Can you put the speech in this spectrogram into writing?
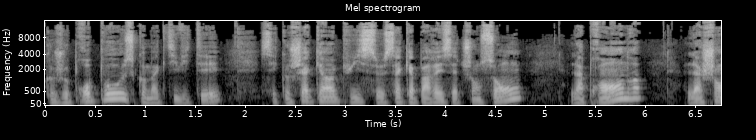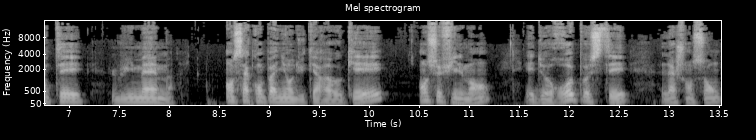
que je propose comme activité, c'est que chacun puisse s'accaparer cette chanson, la prendre, la chanter lui-même en s'accompagnant du karaoké, en se filmant et de reposter la chanson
